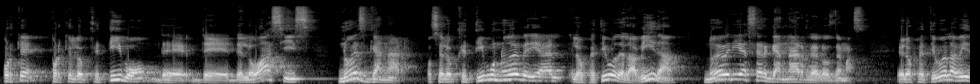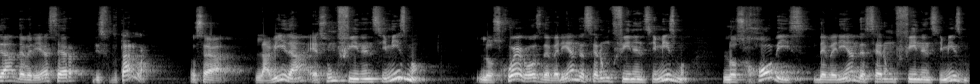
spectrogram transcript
¿Por qué? Porque el objetivo de, del Oasis no es ganar. O sea, el objetivo no debería, el objetivo de la vida no debería ser ganarle a los demás. El objetivo de la vida debería ser disfrutarla. O sea, la vida es un fin en sí mismo. Los juegos deberían de ser un fin en sí mismo. Los hobbies deberían de ser un fin en sí mismo.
